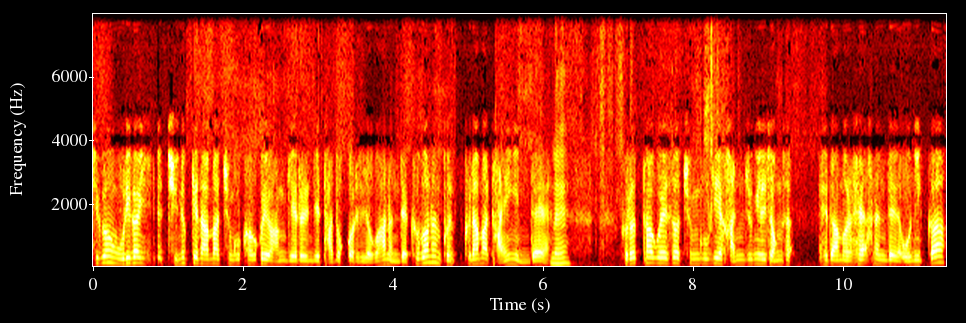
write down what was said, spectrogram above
지금 우리가 이제 뒤늦게나마 중국하고의 관계를 이제 다독거리려고 하는데 그거는 그, 그나마 다행인데 네. 그렇다고 해서 중국이 한중일 정사 회담을 해, 하는데 오니까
